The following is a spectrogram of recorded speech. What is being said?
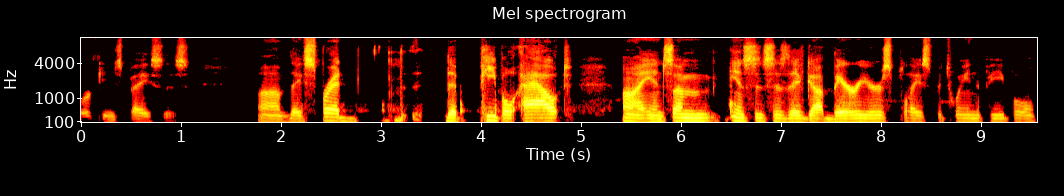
working spaces. Um, they've spread the people out. Uh, in some instances, they've got barriers placed between the people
